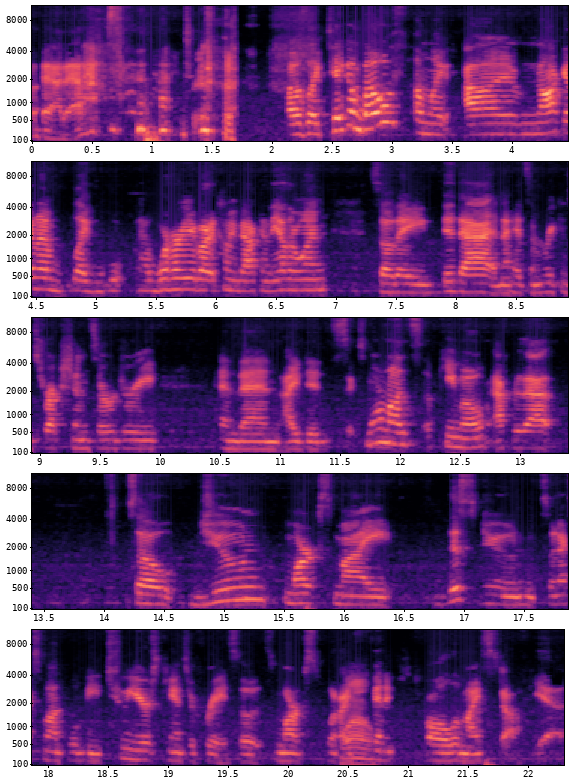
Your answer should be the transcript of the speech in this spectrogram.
a badass. I was like, take them both. I'm like, I'm not gonna like worry about it coming back in the other one. So they did that, and I had some reconstruction surgery, and then I did six more months of chemo after that. So June marks my this June. So next month will be two years cancer free. So it marks when wow. I finished all of my stuff. Yeah.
